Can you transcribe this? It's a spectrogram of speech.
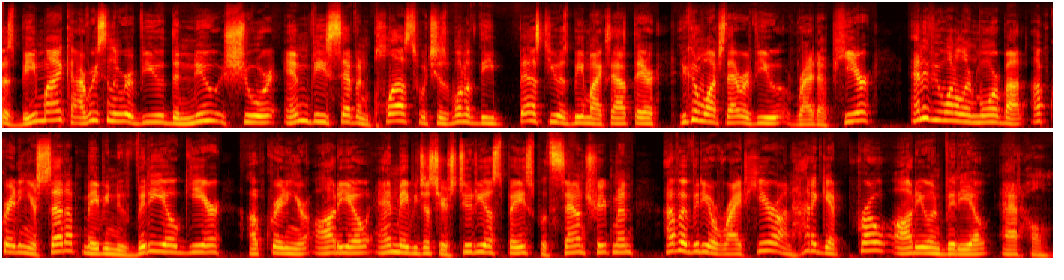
USB mic, I recently reviewed the new Shure MV7 Plus, which is one of the best USB mics out there. You can watch that review right up here. And if you want to learn more about upgrading your setup, maybe new video gear, upgrading your audio, and maybe just your studio space with sound treatment, I have a video right here on how to get pro audio and video at home.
